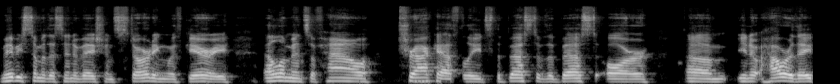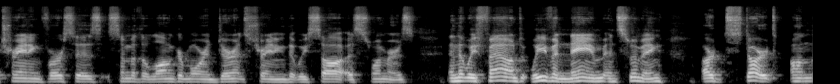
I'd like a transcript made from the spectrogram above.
maybe some of this innovation starting with Gary, elements of how track athletes, the best of the best, are um, you know, how are they training versus some of the longer, more endurance training that we saw as swimmers, and that we found we even name in swimming our start on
